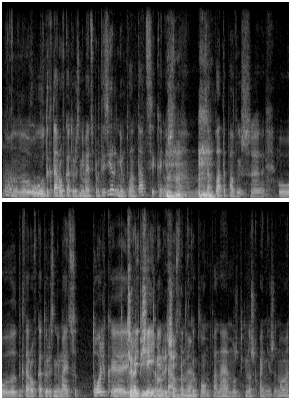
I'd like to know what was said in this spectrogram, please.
Ну, у докторов, которые занимаются протезированием, имплантацией, конечно, угу. зарплата повыше. У докторов, которые занимаются только Терапии, лечением, там, лечение, да, установкой да. пломб, она может быть немножко пониже. Но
